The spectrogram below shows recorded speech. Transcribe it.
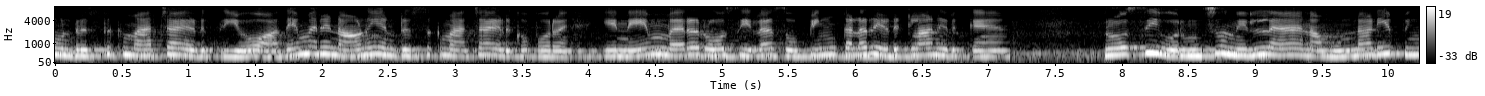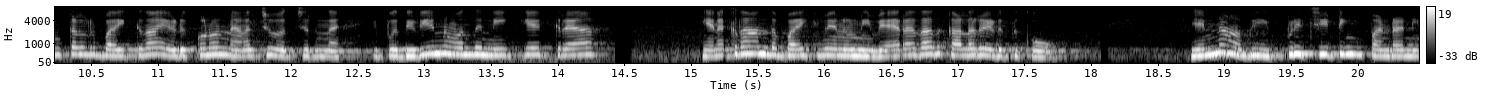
உன் ட்ரெஸ்ஸுக்கு மேட்சாக எடுத்தியோ அதே மாதிரி நானும் என் ட்ரெஸ்ஸுக்கு மேட்சாக எடுக்க போகிறேன் என் நேம் வேற ரோசியில் ஸோ பிங்க் கலர் எடுக்கலான்னு இருக்கேன். ரோசி ஒரு நிமிஷம் நில்ல. நான் முன்னாடியே பிங்க் கலர் பைக் தான் எடுக்கணும்னு நினச்சி வச்சுருந்தேன். இப்போ திடீர்னு வந்து நீ கேட்குற எனக்கு தான் அந்த பைக் வேணும். நீ வேறு ஏதாவது கலர் எடுத்துக்கோ. என்ன அபி இப்படி சீட்டிங் பண்ணுற நீ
